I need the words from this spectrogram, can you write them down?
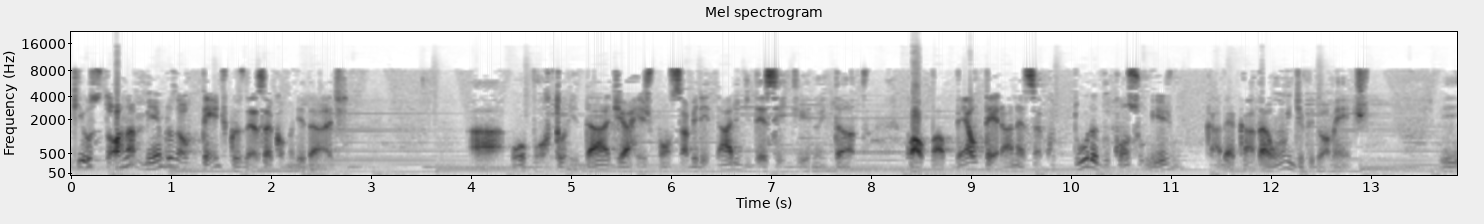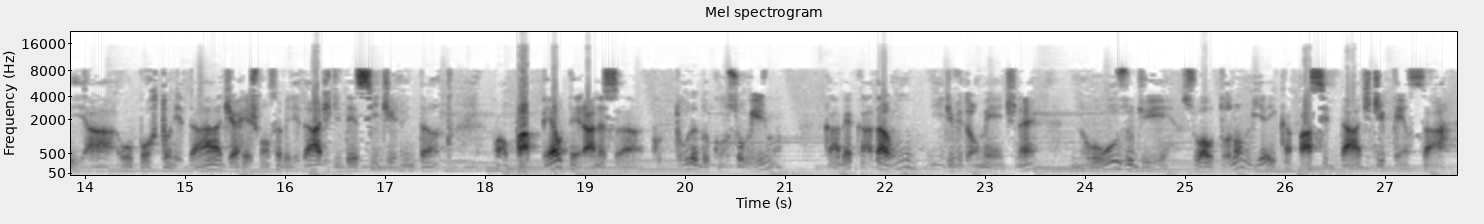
que os torna membros autênticos dessa comunidade. A oportunidade e a responsabilidade de decidir, no entanto, qual papel terá nessa cultura do consumismo cabe a cada um individualmente. E a oportunidade e a responsabilidade de decidir, no entanto, qual papel terá nessa cultura do consumismo cabe a cada um individualmente, né? no uso de sua autonomia e capacidade de pensar,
